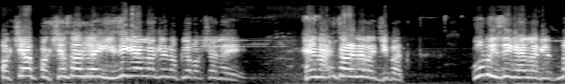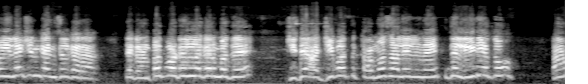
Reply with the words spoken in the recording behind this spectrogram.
पक्ष पक्षाचा इझी घ्यायला लागलेत आपल्या पक्षाला हे. हे नाही चालणार अजिबात. खूप इझी घ्यायला लागलेत. मग इलेक्शन कॅन्सल करा. ते गणपत पटेल नगरमध्ये जिथे अजिबात कामं झालेली नाही तिथे लीड येतो. हा?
